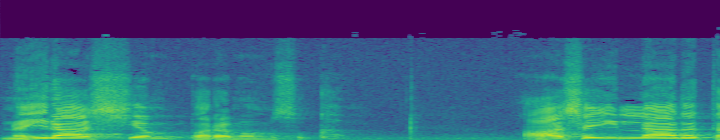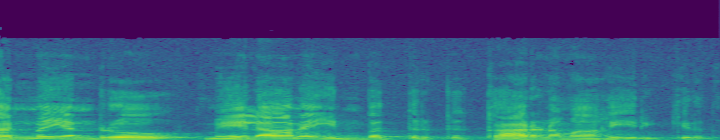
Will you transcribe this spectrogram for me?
நைராசியம் பரமம் சுகம். ஆசை இல்லாத தன்மை என்றோ மேலான இன்பத்திற்கு காரணமாக இருக்கிறது.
